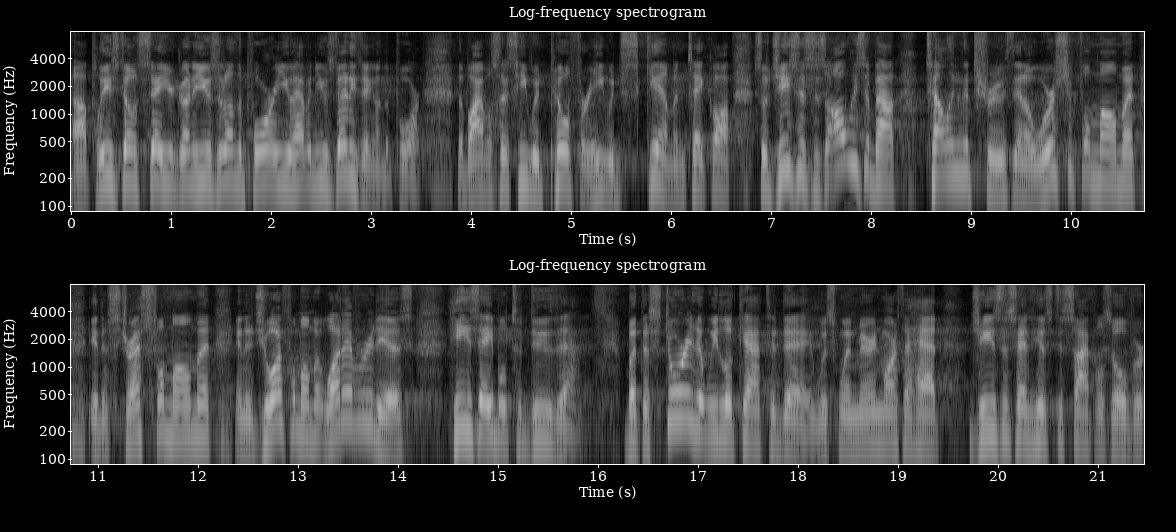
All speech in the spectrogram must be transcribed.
uh, please don't say you're going to use it on the poor, you haven't used anything on the poor. The Bible says he would pilfer, he would skim and take off. So Jesus is always about telling the truth in a worshipful moment, in a stressful moment in a joyful moment, whatever it is, he's able to do that. But the story that we look at today was when Mary and Martha had Jesus and his disciples over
